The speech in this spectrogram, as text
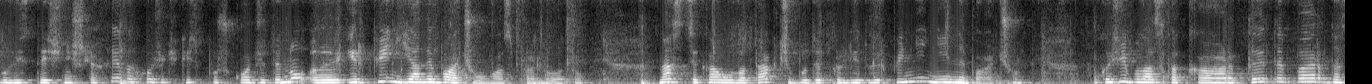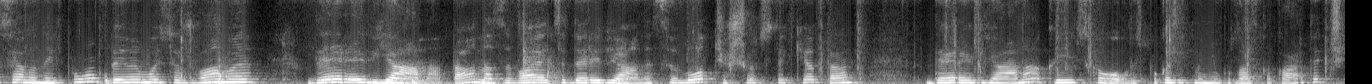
Логістичні шляхи ви хочуть якісь пошкоджити. Ну, е, Ірпінь я не бачу у вас прильоту. Нас цікавило так, чи буде приліт в Ірпіні? Ні, не бачу. Покажіть, будь ласка, карти тепер, населений пункт. Дивимося з вами. Дерев'яна, називається дерев'яне село, чи що це таке, та? Дерев'яна, Київська область. Покажіть мені, будь ласка, карти. Ч-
